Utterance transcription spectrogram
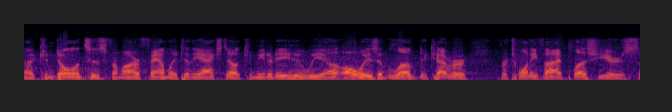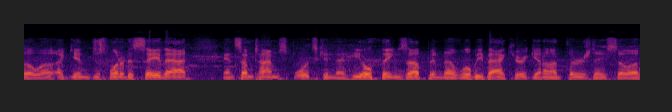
uh, condolences from our family to the Axtell community, who we uh, always have loved to cover for 25 plus years. So, uh, again, just wanted to say that. And sometimes sports can uh, heal things up, and uh, we'll be back here again on Thursday. So, uh,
